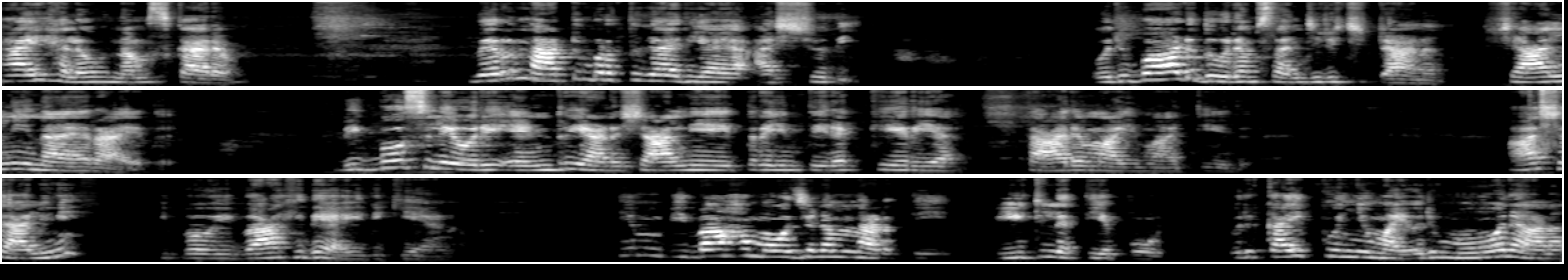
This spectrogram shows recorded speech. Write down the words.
ഹായ് ഹലോ നമസ്കാരം. വെറും നാട്ടുമ്പുറത്തുകാരിയായ അശ്വതി ഒരുപാട് ദൂരം സഞ്ചരിച്ചിട്ടാണ് ശാലിനി നായരായത്. ബിഗ് ബോസിലെ ഒരു എൻട്രിയാണ് ശാലിനിയെ ഇത്രയും തിരക്കേറിയ താരമായി മാറ്റിയത്. ആ ശാലിനി ഇപ്പോൾ വിവാഹിതയായിരിക്കുകയാണ്. വിവാഹമോചനം നടത്തി വീട്ടിലെത്തിയപ്പോൾ ഒരു കൈക്കുഞ്ഞുമായി ഒരു മോനാണ്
